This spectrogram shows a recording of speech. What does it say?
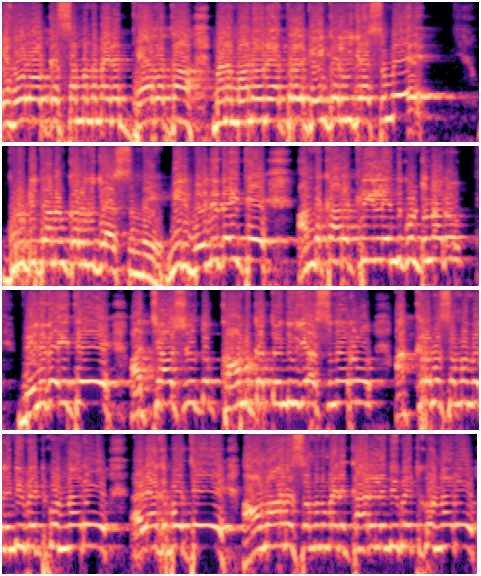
యహోలోక సంబంధమైన దేవత మన మనోనేత్రాలకు ఏం కలుగు చేస్తుంది? గురుడితనం కలుగు చేస్తుంది మీరు వెలుగైతే అంధకార క్రియలు ఎందుకు ఉంటున్నారు వెలుగైతే అత్యాశలతో కాముకత్వం ఎందుకు చేస్తున్నారు? అక్రమ సంబంధాలు ఎందుకు పెట్టుకుంటున్నారు? లేకపోతే అవమాన సంబంధమైన కార్యాలు ఎందుకు పెట్టుకుంటున్నారు?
